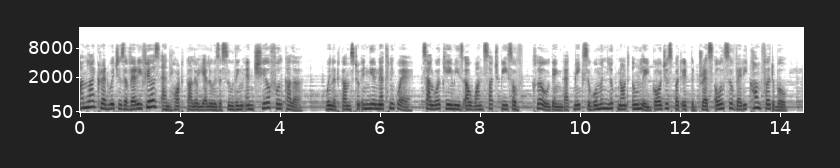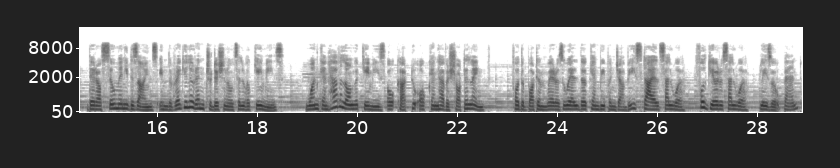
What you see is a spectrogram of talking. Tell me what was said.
Unlike red which is a very fierce and hot color yellow is a soothing and cheerful color. When it comes to Indian ethnic wear, salwar kameez are one such piece of clothing that makes a woman look not only gorgeous but it the dress also very comfortable. There are so many designs in the regular and traditional salwar kameez. One can have a longer kameez or cut to or can have a shorter length. For the bottom wear as well there can be Punjabi style salwar, full gear salwar, palazzo pant,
